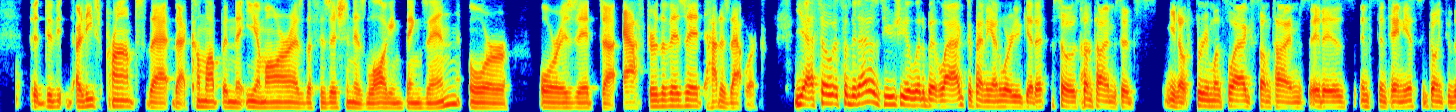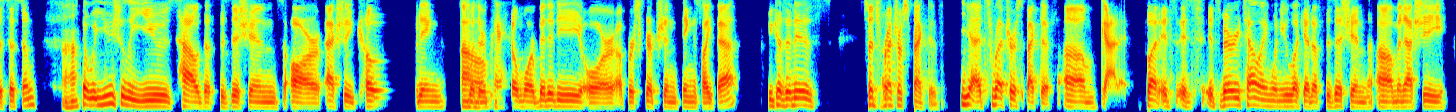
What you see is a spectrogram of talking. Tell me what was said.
do are these prompts that that come up in the EMR as the physician is logging things in, or or is it uh, after the visit? How does that work? Yeah, so so the data is usually a little bit lagged depending on where you get it. So uh-huh. sometimes it's you know three months lag, sometimes it is instantaneous going through the system. Uh-huh. So we usually use how the physicians are actually coding oh, whether okay. comorbidity or a prescription, things like that, because it is. So it's retrospective. Yeah, it's retrospective. Um, Got it. But it's it's it's very telling when you look at a physician um, and actually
